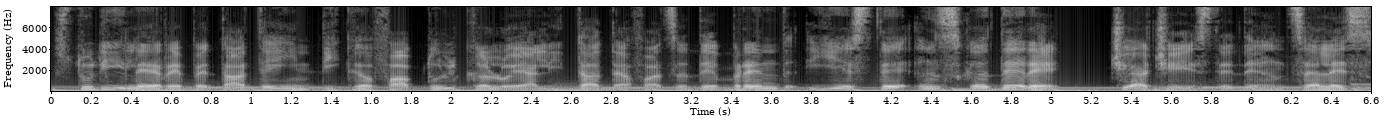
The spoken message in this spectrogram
Studiile repetate indică faptul că loialitatea față de brand este în scădere, ceea ce este de înțeles.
